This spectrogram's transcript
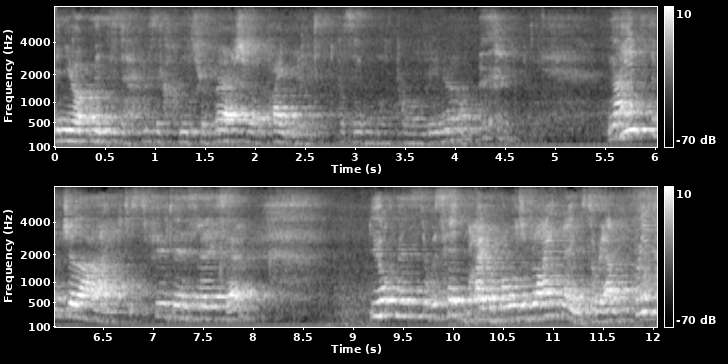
in York Minster. Was a controversial appointment, as you will probably know. 9th of July, just a few days later, York Minster was hit by a bolt of lightning. So we had a freak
